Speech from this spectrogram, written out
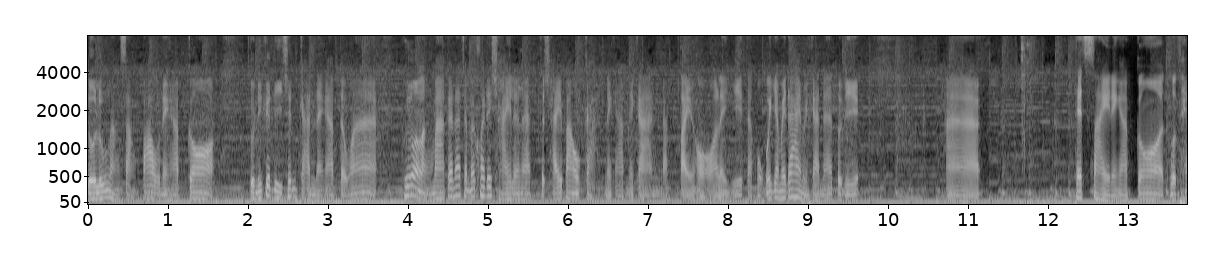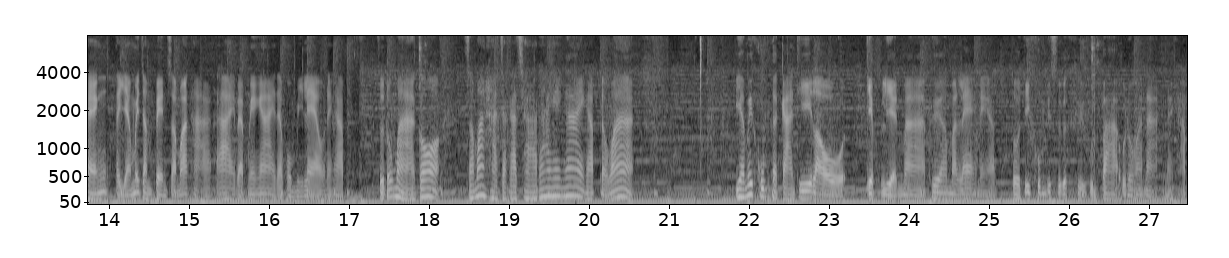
ตัวลูกหลังสั่งเป้านะครับ ก็ตัวนี้ก็ดีเช่นกันนะครับ แต่ว่าเพิ่งหลังๆมาก็น่าจะไม่ค่อยได้ใช้แล้วนะจะใช้บางโอกาสนะครับในการแบบไต่หออะไรอย่างนี้ แต่ผมก็ยังไม่ได้เหมือนกันนะตัวนี้อ่าเทสไซนะครับ ก็ตัวแท้งแต่ยังไม่จำเป็นสามารถหาได้แบบง่าย ๆ แต่ผมมีแล้วนะครับ ส่วนตัวหมาก็สามารถหาจากกาชาได้ง่าย ๆ ครับ แต่ว่า ยังไม่คุ้มกับการที่เราเก็บเหรียญมาเพื่อมาแลกนะครับ ตัวที่คุ้มที่สุดก็คือคุณป้าอุโนานะนะครับ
